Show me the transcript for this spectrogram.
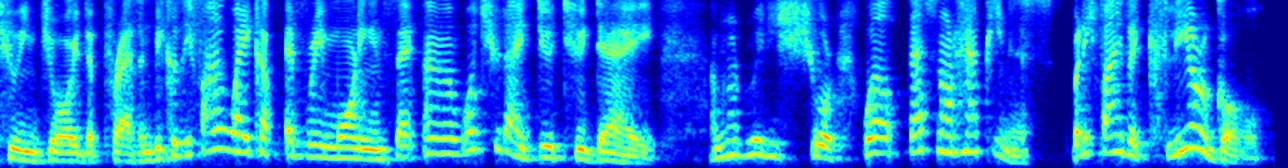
to enjoy the present. Because if I wake up every morning and say, uh, What should I do today? I'm not really sure. Well, that's not happiness. But if I have a clear goal,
